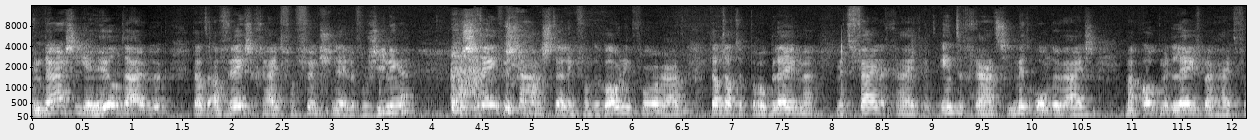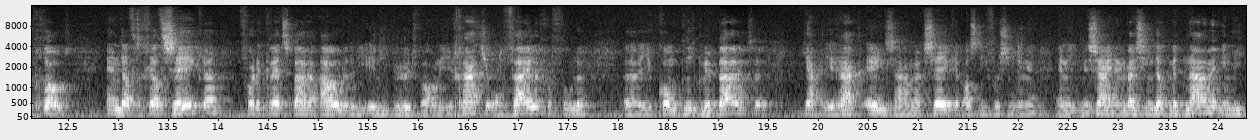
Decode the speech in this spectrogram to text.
En daar zie je heel duidelijk dat de afwezigheid van functionele voorzieningen, de scheve samenstelling van de woningvoorraad, dat dat de problemen met veiligheid, met integratie, met onderwijs, maar ook met leefbaarheid vergroot. En dat geldt zeker voor de kwetsbare ouderen die in die buurt wonen. Je gaat je onveiliger voelen, uh, je komt niet meer buiten, ja, je raakt eenzamer, zeker als die voorzieningen er niet meer zijn. En wij zien dat met name in die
